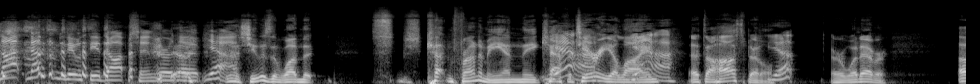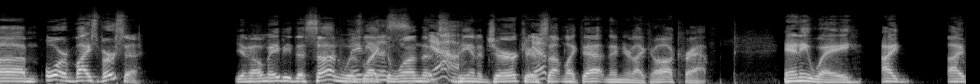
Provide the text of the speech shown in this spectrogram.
Not nothing to do with the adoption or the yeah. she was the one that s- cut in front of me in the cafeteria Yeah, line yeah. at the hospital. Yep. Or whatever. Um, or vice versa. You know, maybe the son was Maybe like this- the one that's yeah. being a jerk or Yep. something like that, and then you're like, oh crap. Anyway, I I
